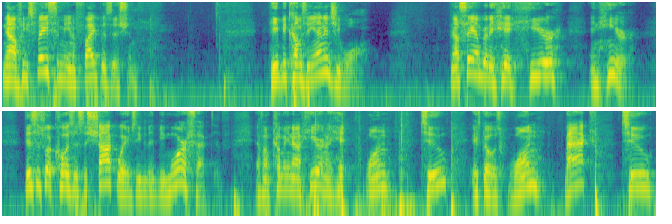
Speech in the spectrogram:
Now, if he's facing me in a fight position, he becomes the energy wall. Now, say I'm going to hit here and here. This is what causes the shock waves even to be more effective. If I'm coming out here and I hit one, two, it goes one, back, two,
